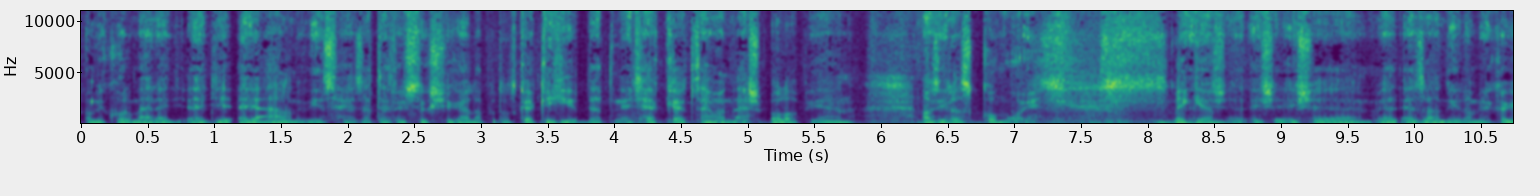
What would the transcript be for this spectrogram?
amikor már egy, egy, egy állami vészhelyzetet, vagy szükségállapotot kell kihirdetni egy hacker támadás alapján, azért az komoly. Igen. És, és, és ez a dél-amerikai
